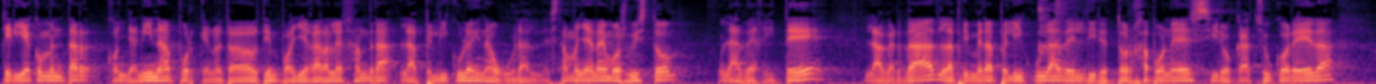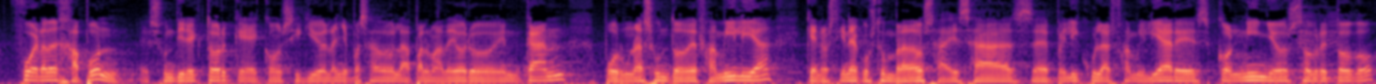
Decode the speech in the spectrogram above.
quería comentar con Janina, porque no te ha dado tiempo a llegar a Alejandra, la película inaugural. Esta mañana hemos visto La Vérité, La Verdad, la primera película del director japonés Hirokazu Koreeda fuera de Japón. Es un director que consiguió el año pasado la Palma de Oro en Cannes por un asunto de familia que nos tiene acostumbrados a esas eh, películas familiares con niños sobre todo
